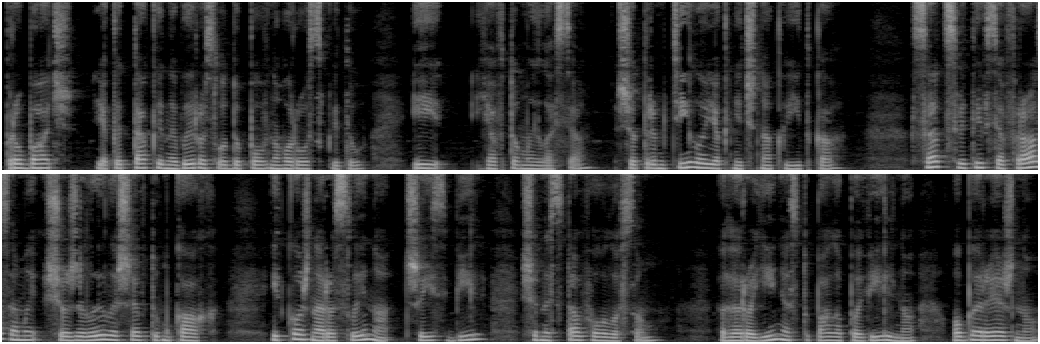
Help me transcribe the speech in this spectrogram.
Пробач, яке так і не виросло до повного розквіту, і я втомилася, що тремтіло, як нічна квітка. Сад світився фразами, що жили лише в думках, і кожна рослина чийсь біль, що не став голосом. Героїня ступала повільно, обережно,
